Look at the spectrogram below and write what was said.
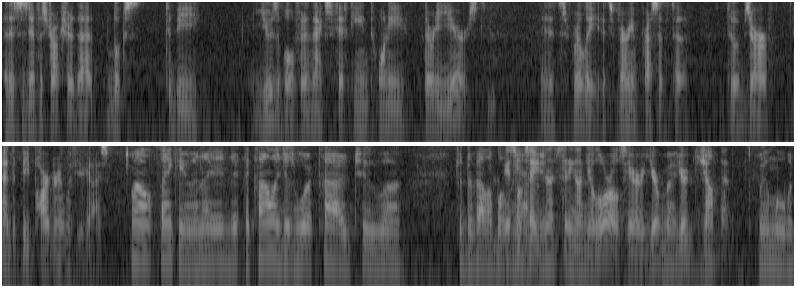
And this is infrastructure that looks to be usable for the next 15, 20, 30 years. And it's really, it's very impressive to, to observe and to be partnering with you guys. Well, thank you. And I, the, the college has worked hard to, uh, to develop what That's what I'm saying. You're not sitting on your laurels here. You're, Right. you're jumping. We're moving.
